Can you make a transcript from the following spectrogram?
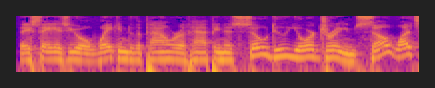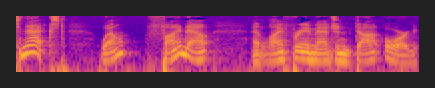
They say as you awaken to the power of happiness, so do your dreams. So what's next? Well, find out at lifereimagine.org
